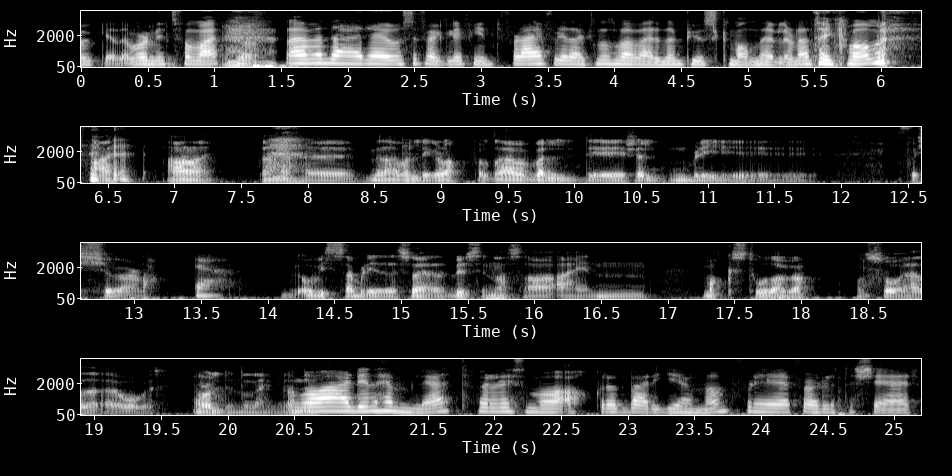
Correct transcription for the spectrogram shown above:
Ok, det var nytt for meg. Ja. Nei, men det er jo selvfølgelig fint for deg, fordi det er ikke noe som er verre enn en pjusk mann heller, når jeg tenker meg om. Nei, nei, nei. Er, eh, men jeg er veldig glad for at jeg veldig sjelden blir forkjøla. Ja. Og hvis jeg blir det, så er det businessa én, maks to dager. Og så er det over. Det aldri noe lenger enn Hva er din hemmelighet for å liksom å akkurat berge igjennom? Fordi jeg føler at det skjer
